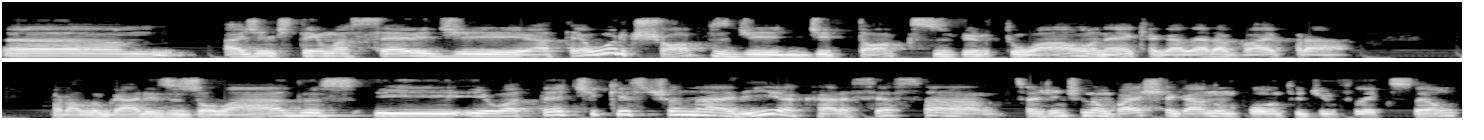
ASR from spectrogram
A gente tem uma série de até workshops de detox virtual, né, que a galera vai para para lugares isolados e eu até te questionaria, cara, se essa se a gente não vai chegar num ponto de inflexão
